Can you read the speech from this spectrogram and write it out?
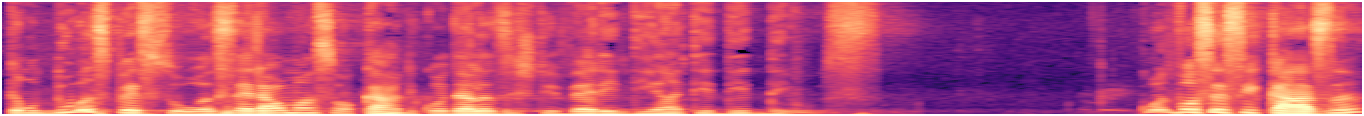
Então, duas pessoas será uma só carne quando elas estiverem diante de Deus. Quando você se casa,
